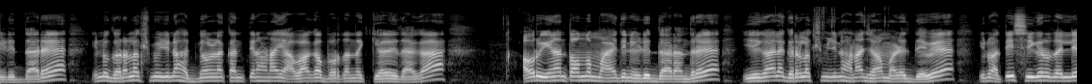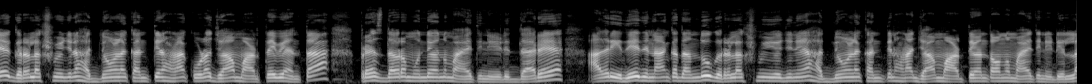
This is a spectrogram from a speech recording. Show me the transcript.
ನೀಡಿದ್ದಾರೆ. ಇನ್ನು ಗೃಹಲಕ್ಷ್ಮಿ ಯೋಜನೆ ಹದಿನೇಳನೇ ಕಂತಿನ ಹಣ ಯಾವಾಗ ಬರುತ್ತಂತ ಕೇಳಿದಾಗ ಅವರು ಏನಂತ ಒಂದು ಮಾಹಿತಿ ನೀಡಿದ್ದಾರೆ ಅಂದರೆ, ಈಗಾಗಲೇ ಗೃಹಲಕ್ಷ್ಮಿ ಯೋಜನೆ ಹಣ ಜಮಾ ಮಾಡಿದ್ದೇವೆ. ಇನ್ನು ಅತಿ ಶೀಘ್ರದಲ್ಲೇ ಗೃಹಲಕ್ಷ್ಮಿ ಯೋಜನೆ ಹದಿನೇಳನೇ ಕಂತಿನ ಹಣ ಕೂಡ ಜಮಾ ಮಾಡ್ತೇವೆ ಅಂತ ಪ್ರೆಸ್ದವರ ಮುಂದೆ ಒಂದು ಮಾಹಿತಿ ನೀಡಿದ್ದಾರೆ. ಆದರೆ ಇದೇ ದಿನಾಂಕದಂದು ಗೃಹಲಕ್ಷ್ಮಿ ಯೋಜನೆಯ ಹದಿನೇಳನೇ ಕಂತಿನ ಹಣ ಜಮಾ ಮಾಡ್ತೇವೆ ಅಂತ ಒಂದು ಮಾಹಿತಿ ನೀಡಿಲ್ಲ.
